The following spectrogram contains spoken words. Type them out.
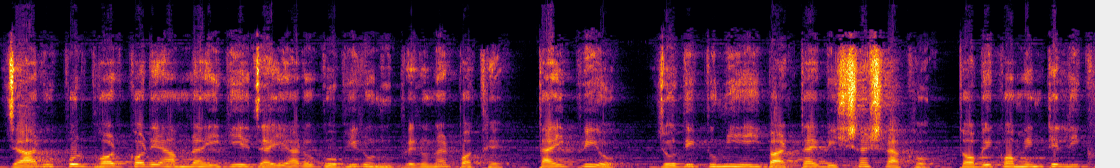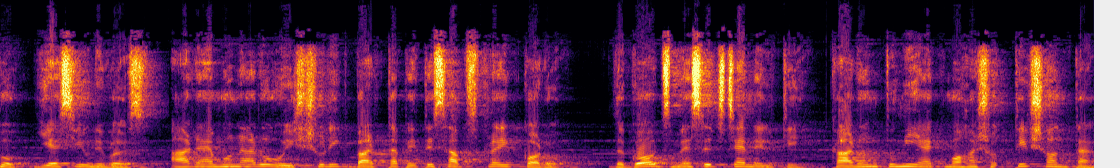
যার উপর ভর করে আমরা এগিয়ে যাই আরও গভীর অনুপ্রেরণার পথে। তাই প্রিয়, যদি তুমি এই বার্তায় বিশ্বাস রাখো, তবে কমেন্টে লিখো ইয়েস ইউনিভার্স আর এমন আরও ঐশ্বরিক বার্তা পেতে সাবস্ক্রাইব করো। দ্য গডস মেসেজ চ্যানেলটি কারণ তুমি এক মহাশক্তির সন্তান,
